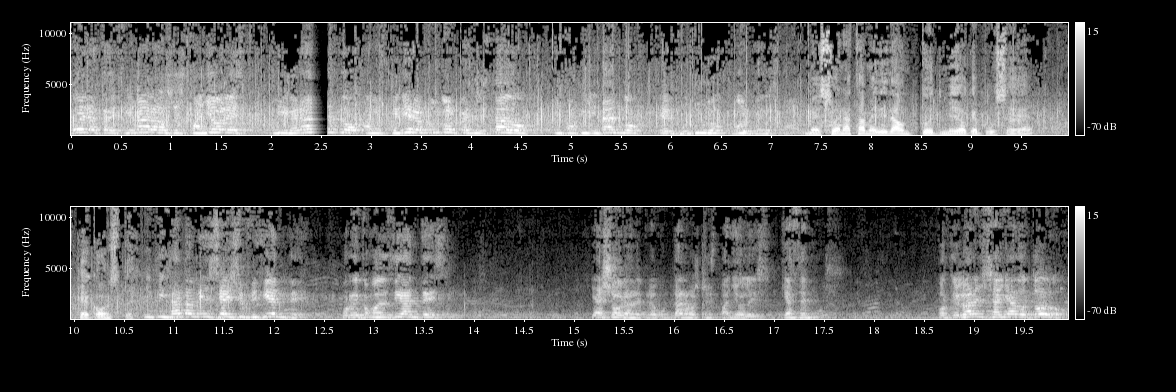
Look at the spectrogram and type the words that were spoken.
pueda traicionar a los españoles, liberando a los que dieron un golpe de Estado y facilitando el futuro golpe de Estado. Me suena esta medida a un tuit mío que puse, ¿eh? Que conste. Y quizá también sea insuficiente, porque como decía antes, ya es hora de preguntar a los españoles qué hacemos. Porque lo han ensayado todo.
